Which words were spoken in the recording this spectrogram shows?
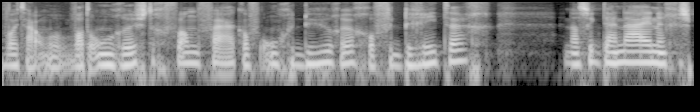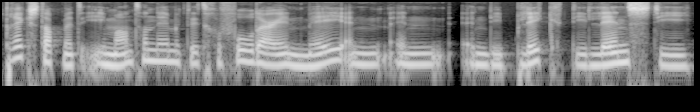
word daar wat onrustig van vaak, of ongedurig of verdrietig. En als ik daarna in een gesprek stap met iemand, dan neem ik dit gevoel daarin mee. En, en, en die blik, die lens, die,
